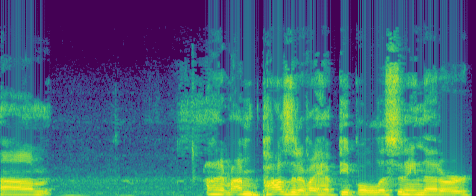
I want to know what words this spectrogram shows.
Um, I'm I'm positive I have people listening that are,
